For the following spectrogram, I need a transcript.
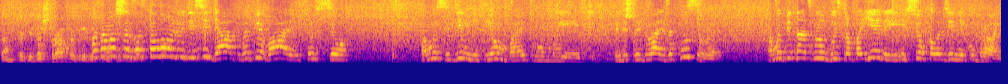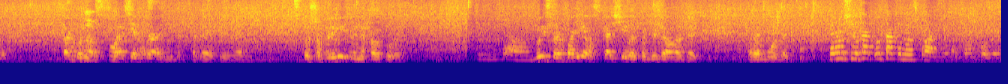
там какие-то штрафы предусмотрены. Потому что за столом люди сидят, выпивают, и все. А мы сидим, не пьем, поэтому мы, видишь, выпивают, закусывают. А мы 15 минут быстро поели и все в холодильник убрали. Так у нас на всех праздниках такая примерно. То, что привыкли на халтуру. Да. Быстро поел, скочил и побежал опять работать. Короче, вот так, вот так у нас праздники проходят.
